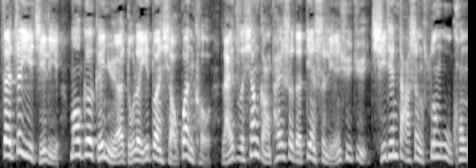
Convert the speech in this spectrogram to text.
在这一集里，猫哥给女儿读了一段小贯口，来自香港拍摄的电视连续剧《齐天大圣孙悟空》。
